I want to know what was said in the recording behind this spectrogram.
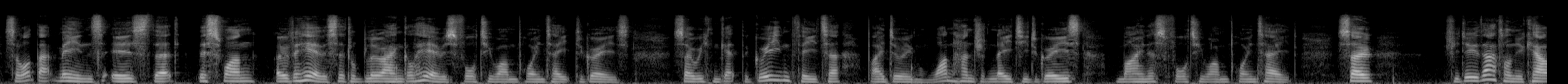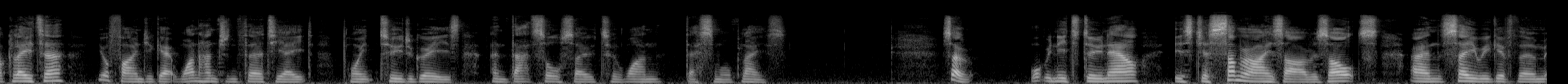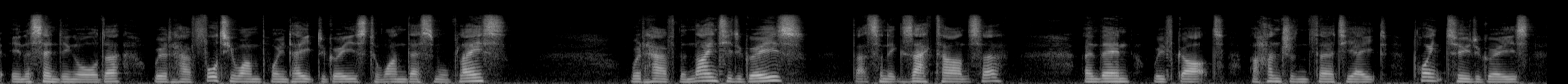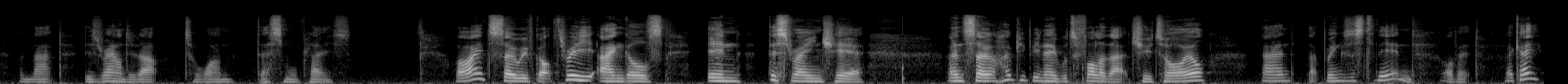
So what that means is that this one over here, this little blue angle here is 41.8 degrees. So we can get the green theta by doing 180 degrees minus 41.8. So if you do that on your calculator, you'll find you get 138.2 degrees, and that's also to one decimal place. So what we need to do now is just summarize our results and say we give them in ascending order we'd have 41.8 degrees to one decimal place we'd have the 90 degrees that's an exact answer and then we've got 138.2 degrees and that is rounded up to one decimal place. Alright, so we've got three angles in this range here. And so I hope you've been able to follow that tutorial and that brings us to the end of it. Okay?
